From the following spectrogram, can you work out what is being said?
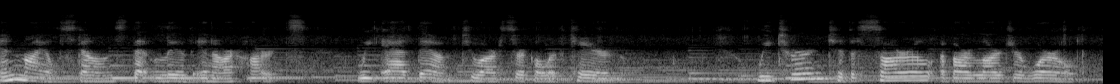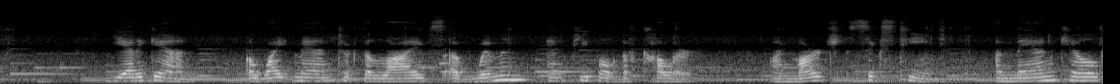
and milestones that live in our hearts. We add them to our circle of care. We turn to the sorrow of our larger world. Yet again, a white man took the lives of women and people of color. On March 16, a man killed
